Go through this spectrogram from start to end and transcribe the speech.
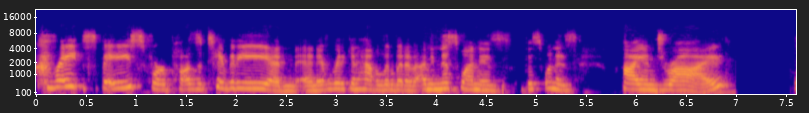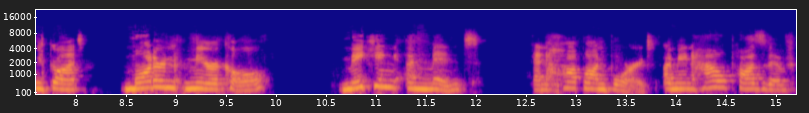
Create space for positivity and and everybody can have a little bit of I mean this one is this one is high and dry. We've got modern miracle, making a mint, and hop on board. I mean, how positive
